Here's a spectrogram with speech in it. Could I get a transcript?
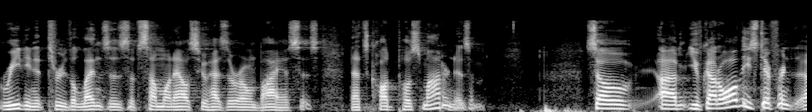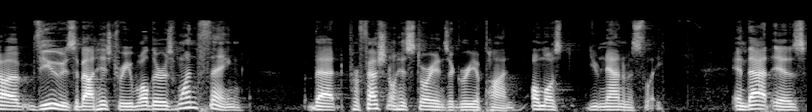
reading it through the lenses of someone else who has their own biases. That's called postmodernism. So um, you've got all these different uh, views about history. Well, there's one thing that professional historians agree upon almost unanimously, and that is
